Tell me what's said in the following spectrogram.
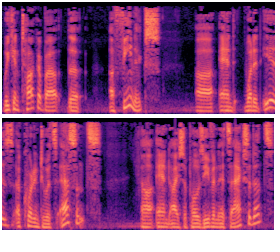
We can talk about the a phoenix uh, and what it is according to its essence, uh, and I suppose even its accidents,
